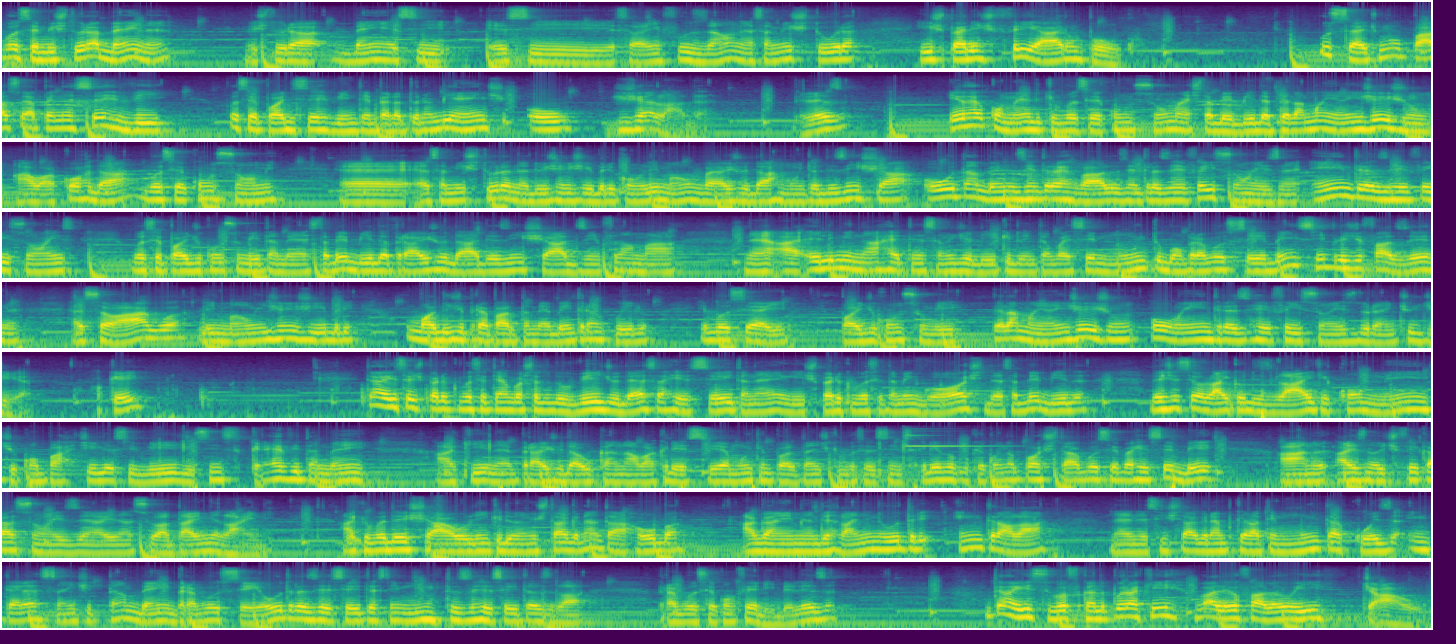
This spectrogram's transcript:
Você mistura bem, né? Mistura bem esse, esse, essa infusão, né? essa mistura e espera esfriar um pouco. O sétimo passo é apenas servir. Você pode servir em temperatura ambiente ou gelada, beleza? Eu recomendo que você consuma esta bebida pela manhã em jejum. Ao acordar, você consome é, essa mistura né, do gengibre com limão, vai ajudar muito a desinchar, ou também nos intervalos entre as refeições. Né? Entre as refeições, você pode consumir também esta bebida para ajudar a desinchar, desinflamar, né, a eliminar a retenção de líquido. Então vai ser muito bom para você, bem simples de fazer, né? É só água, limão e gengibre. O modo de preparo também é bem tranquilo e você aí pode consumir pela manhã em jejum ou entre as refeições durante o dia, ok? Então é isso, eu espero que você tenha gostado do vídeo, dessa receita, né? E espero que você também goste dessa bebida. Deixe seu like ou dislike, comente, compartilhe esse vídeo, se inscreve também aqui, né, para ajudar o canal a crescer. É muito importante que você se inscreva, porque quando eu postar você vai receber a, as notificações né, aí na sua timeline. Aqui eu vou deixar o link do meu Instagram, tá? Arroba hm_nutri, entra lá né, nesse Instagram porque lá tem muita coisa interessante também para você. Outras receitas, tem muitas receitas lá para você conferir, beleza? Então é isso, vou ficando por aqui. Valeu, falou e tchau!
